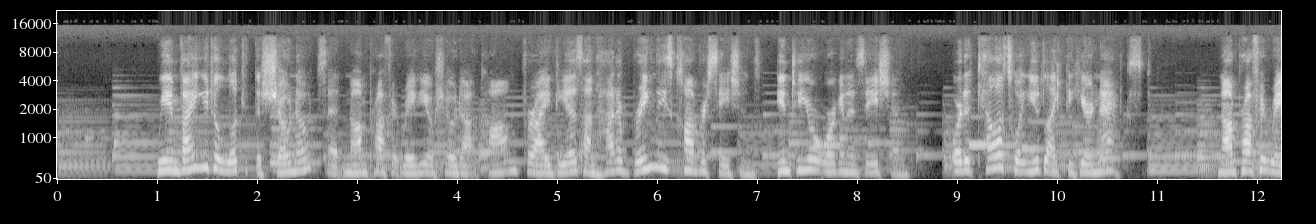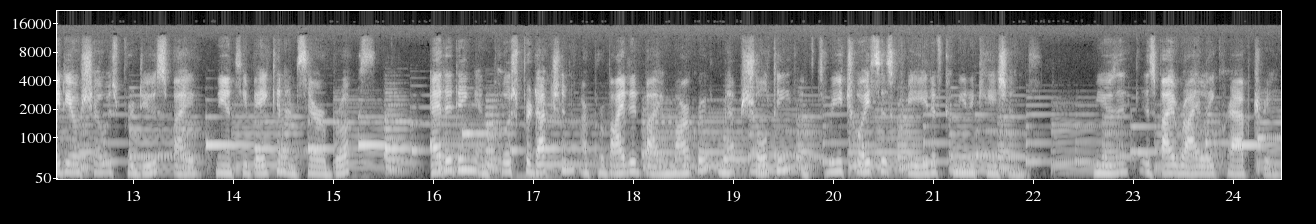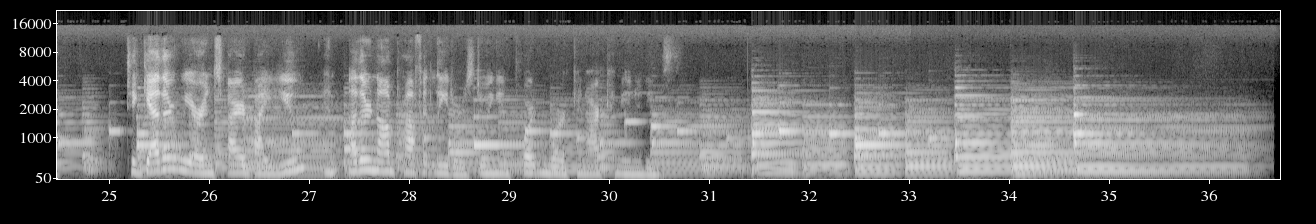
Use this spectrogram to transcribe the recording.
We invite you to look at the show notes at nonprofitradioshow.com for ideas on how to bring these conversations into your organization or to tell us what you'd like to hear next. Nonprofit Radio Show is produced by Nancy Bacon and Sarah Brooks. Editing and post production are provided by Margaret Knepp Schulte of Three Choices Creative Communications. Music is by Riley Crabtree. Together, we are inspired by you and other nonprofit leaders doing important work in our communities.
